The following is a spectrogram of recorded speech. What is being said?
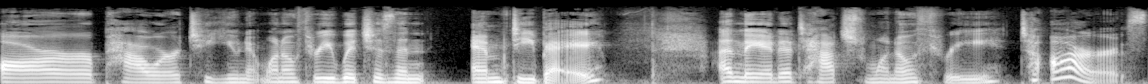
our power to unit 103, which is an empty bay. And they had attached 103 to ours.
